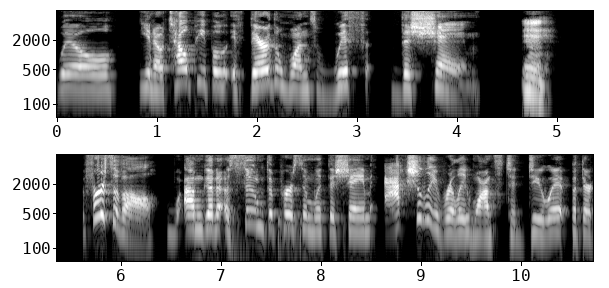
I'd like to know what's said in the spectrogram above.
will you know tell people if they're the ones with the shame. Mm. First of all, I'm going to assume the person with the shame actually really wants to do it, but they're,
